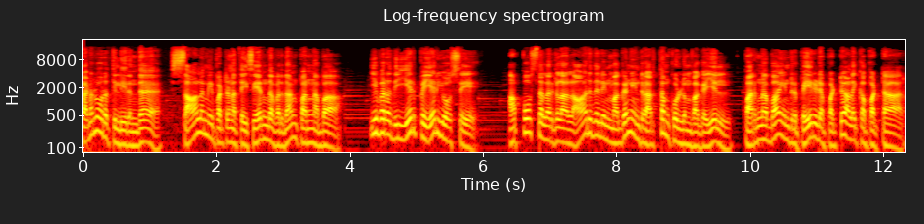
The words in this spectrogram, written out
கடலோரத்தில் இருந்த சாலமி பட்டணத்தை சேர்ந்தவர்தான் பர்ணபா. இவரது இயற்பெயர் யோசே. அப்போஸ்தலர்களால் ஆறுதலின் மகன் என்று அர்த்தம் கொள்ளும் வகையில் பர்ணபா என்று பெயரிடப்பட்டு அழைக்கப்பட்டார்.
